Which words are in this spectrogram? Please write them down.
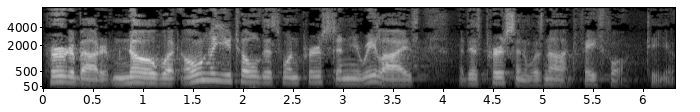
heard about it, know what only you told this one person, you realize that this person was not faithful to you.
